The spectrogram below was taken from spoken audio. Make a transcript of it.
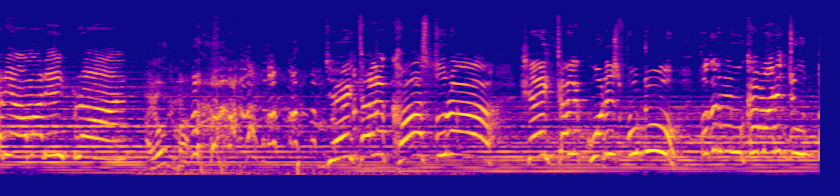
করে আমার এই প্রাণ। যেই তালে খাস তোরা সেই তালে করিস ফুটু। তোদের মুখে মারি যুদ্ধ।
